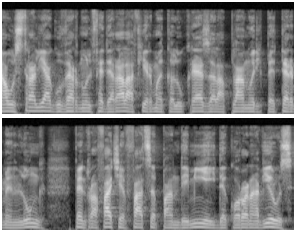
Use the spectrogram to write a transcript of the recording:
Australia, guvernul federal afirmă că lucrează la planuri pe termen lung pentru a face față pandemiei de coronavirus,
